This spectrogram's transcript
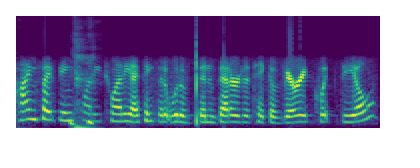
hindsight being 2020, I think that it would have been better to take a very quick deal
